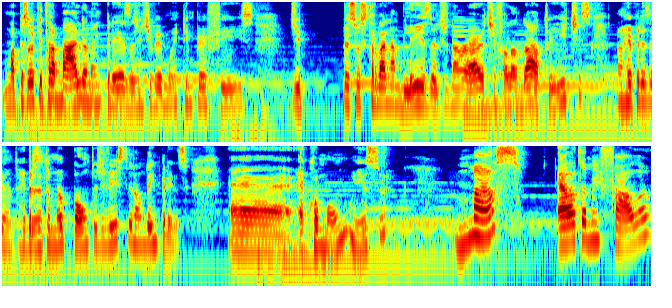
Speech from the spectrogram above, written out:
uma pessoa que trabalha na empresa, a gente vê muito em perfis de pessoas que trabalham na Blizzard, na Riot, falando, ah, tweets não representam, representam o meu ponto de vista e não da empresa. É, é comum isso, mas ela também fala,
